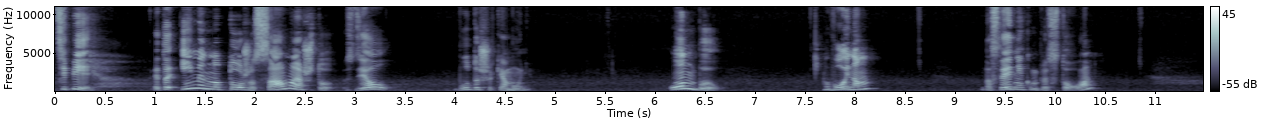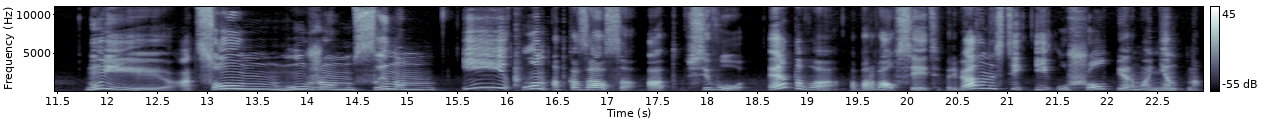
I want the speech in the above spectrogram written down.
Теперь, это именно то же самое, что сделал Будда Шакьямуни. Он был воином, наследником престола, ну и отцом, мужем, сыном. И он отказался от всего этого, оборвал все эти привязанности и ушел перманентно.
